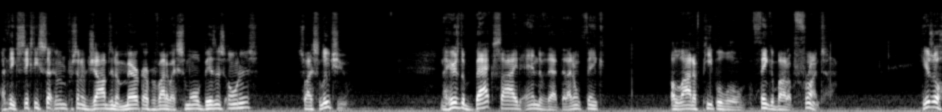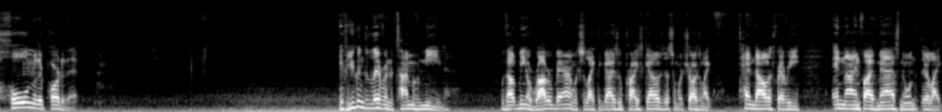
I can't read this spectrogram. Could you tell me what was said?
I think 67% of jobs in America are provided by small business owners. So I salute you. Now, here's the backside end of that that I don't think a lot of people will think about up front. Here's a whole nother part of that. If you can deliver in a time of need without being a robber baron, which is like the guys who price gouge us and we're charging like $10 for every N95 mask, knowing that they're like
